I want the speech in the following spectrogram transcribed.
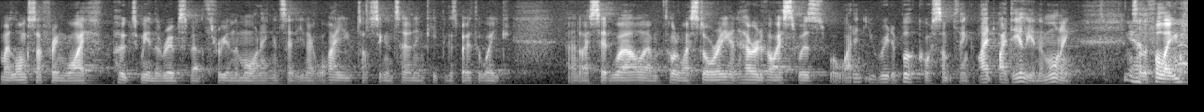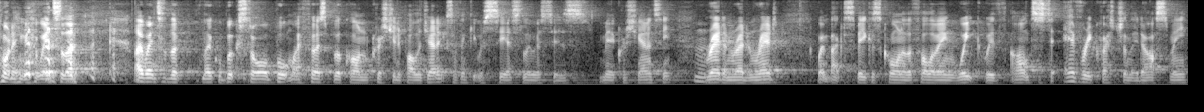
My long suffering wife poked me in the ribs about three in the morning and said, You know, why are you tossing and turning, keeping us both awake? And I said, Well, I um, told her my story, and her advice was, Well, why don't you read a book or something? I- ideally in the morning. So the following morning, I went to the, I went to the local bookstore, bought my first book on Christian apologetics. I think it was C.S. Lewis's Mere Christianity. Read and read and read. Went back to Speaker's Corner the following week with answers to every question they'd asked me,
